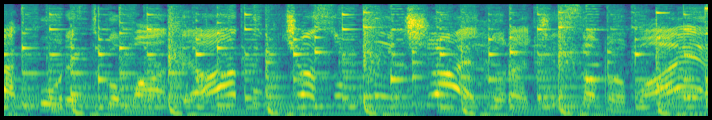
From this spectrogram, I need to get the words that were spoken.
на користь команди. А тим часом Нечай, до речі, забиває.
